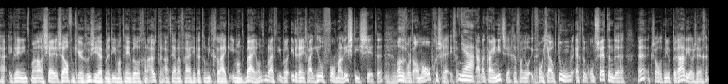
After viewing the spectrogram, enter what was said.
Ja, ik weet niet. Maar als jij zelf een keer ruzie hebt met iemand en je wil het gaan uitpraten, ja, dan vraag je daar toch niet gelijk iemand bij. Want dan blijft iedereen gelijk heel formalistisch zitten. Mm -hmm. Want het wordt allemaal opgeschreven. Ja. ja. dan kan je niet zeggen van joh, ik nee. vond jou toen echt een ontzettende. Hè, ik zal het niet op de radio zeggen.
